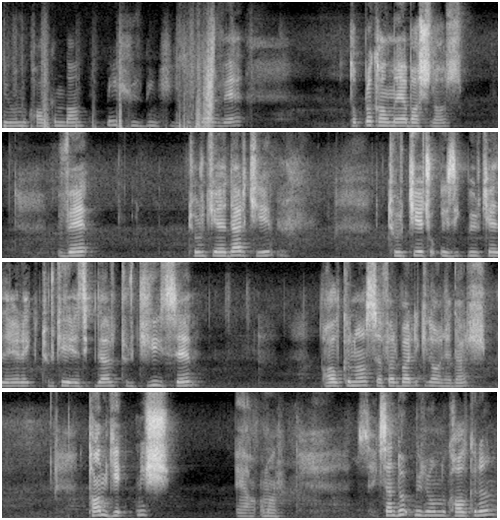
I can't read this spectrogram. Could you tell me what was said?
Milyonluk halkından 500 bin kişi seçer ve toprak almaya başlar. Ve Türkiye der ki Türkiye çok ezik bir ülke diyerek Türkiye ezikler. Türkiye ise halkına seferberlik ilan eder. Tam 70 e, aman 84 milyonluk halkının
